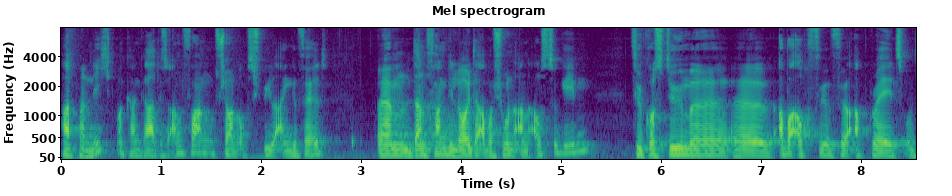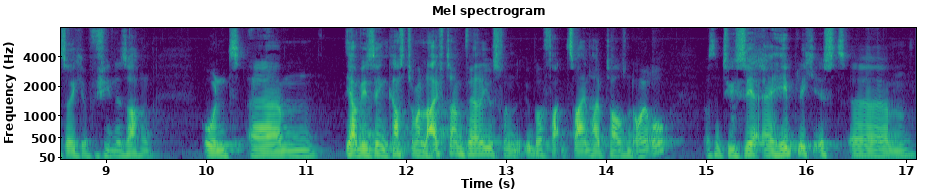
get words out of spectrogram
hat man nicht. Man kann gratis anfangen, schauen, ob das Spiel einem gefällt. Ähm, dann fangen die Leute aber schon an auszugeben für Kostüme, äh, aber auch für, für Upgrades und solche verschiedene Sachen. Und ähm, ja, wir sehen Customer Lifetime Values von über zweieinhalbtausend Euro, was natürlich sehr erheblich ist. Ähm,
